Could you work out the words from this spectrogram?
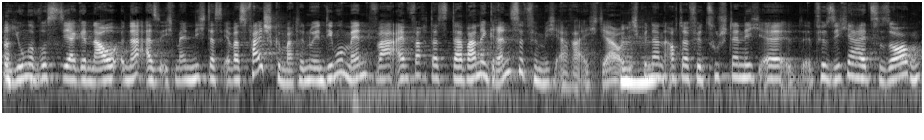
der Junge wusste ja genau, ne, also ich meine nicht, dass er was falsch gemacht hat, nur in dem Moment war einfach, dass da war eine Grenze für mich erreicht, ja. Und mhm. ich bin mhm. dann auch dafür zuständig, äh, für Sicherheit zu sorgen.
